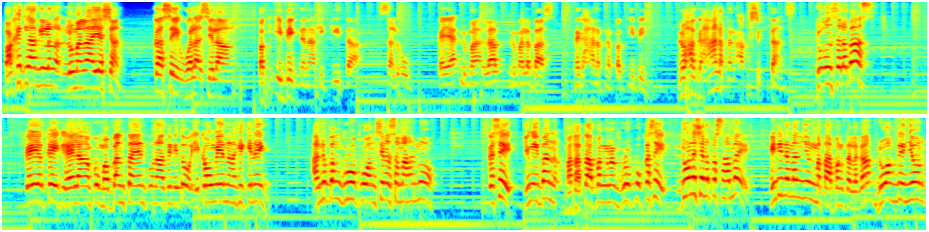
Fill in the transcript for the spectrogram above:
bakit lagi lang lumalayas yan? Kasi wala silang pag-ibig na nakikita sa loob. Kaya lumalab, lumalabas, naghahanap ng pag-ibig. Naghahanap ng acceptance doon sa labas. Kaya, kaya kailangan po mabantayan po natin ito. Ikaw ngayon na nakikinig. Ano bang grupo ang sinasamahan mo? Kasi yung iba matatapang na grupo kasi doon na siya napasama eh. Hindi naman yun matapang talaga. Duwag din yun.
